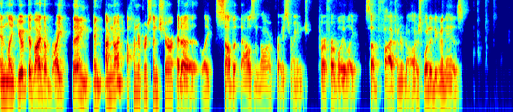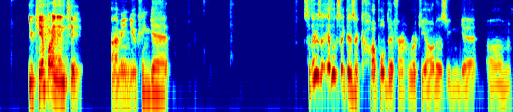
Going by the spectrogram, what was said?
And like you have to buy the right thing. And I'm not 100% sure at a like sub a thousand dollar price range, preferably like sub $500, what it even is. You can't buy an NT. I mean, you can get. So there's. It looks like there's a couple different rookie autos you can get. Um,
